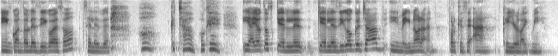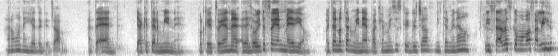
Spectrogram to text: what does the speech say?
Y en cuanto les digo eso, se les ve, oh, good job, okay. Y hay otros que, le- que les digo good job y me ignoran. Porque sé, ah, okay, you're like me. I don't want to hear the good job. At the end, ya que termine. Porque estoy en, el- ahorita estoy en medio. Ahorita no terminé. ¿Para qué me dices que good job? Ni terminado. Ni sabes cómo va a salir.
